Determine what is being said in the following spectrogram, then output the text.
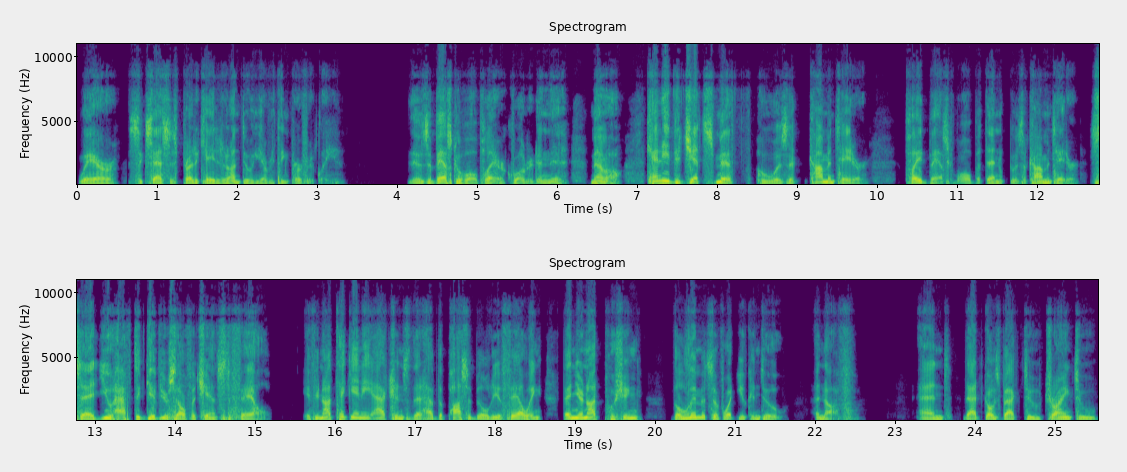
where success is predicated on doing everything perfectly. There's a basketball player quoted in the memo. Kenny the Jet Smith, who was a commentator, played basketball, but then was a commentator, said, You have to give yourself a chance to fail. If you're not taking any actions that have the possibility of failing, then you're not pushing the limits of what you can do enough. And that goes back to trying to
